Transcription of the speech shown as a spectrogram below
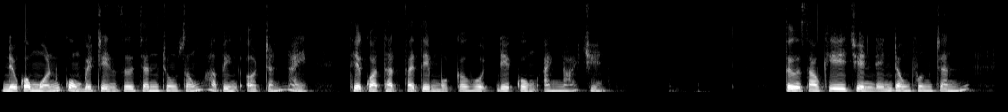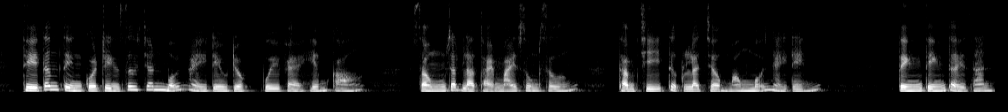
Nếu cô muốn cùng với Trình Dư chân chung sống hòa bình ở trấn này, thì quả thật phải tìm một cơ hội để cùng anh nói chuyện. Từ sau khi chuyển đến Đông Phương Trấn, thì tâm tình của Trình Dư chân mỗi ngày đều được vui vẻ hiếm có. Sống rất là thoải mái sung sướng, thậm chí thực là chờ mong mỗi ngày đến. Tính tính thời gian,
